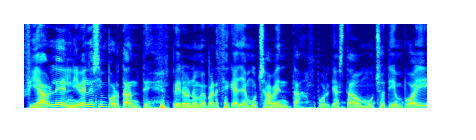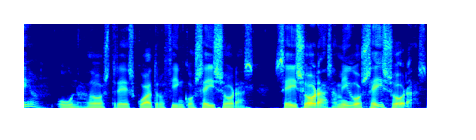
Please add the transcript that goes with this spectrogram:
Fiable, el nivel es importante, pero no me parece que haya mucha venta, porque ha estado mucho tiempo ahí. Una, dos, tres, cuatro, cinco, seis horas. Seis horas, amigos, seis horas.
